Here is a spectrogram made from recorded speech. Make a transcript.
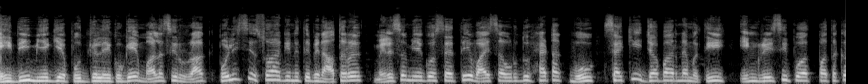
එහිදී මියගිය පුද්ගලයෙකුගේ මලසිරුරක් පොලිසිය සොයාගෙන තිබෙන අතර මෙලෙස මියගොස් ඇත්තේ වයස අවුරුදු 60ක් වූ සැකී ජබාර් නැමැති ඉංග්‍රීසි පුවත්පතක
